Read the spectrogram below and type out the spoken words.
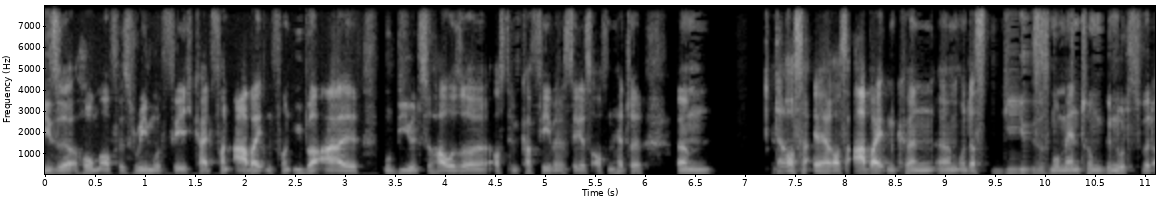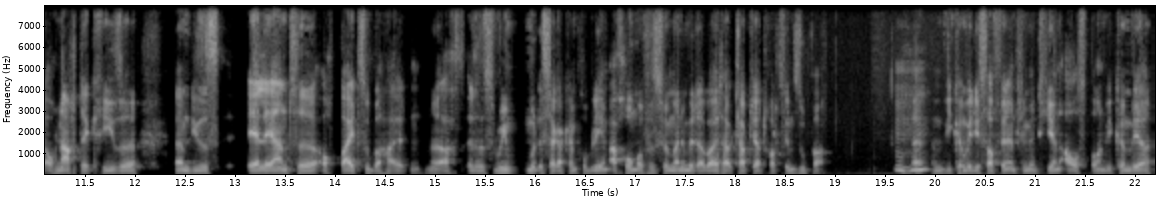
diese Homeoffice-Remote-Fähigkeit von Arbeiten von überall, mobil zu Hause, aus dem Café, wenn es den jetzt offen hätte, ähm, daraus äh, arbeiten können ähm, und dass dieses Momentum genutzt wird, auch nach der Krise, ähm, dieses Erlernte auch beizubehalten. Ne? Ach, also das Remote ist ja gar kein Problem. Ach, Homeoffice für meine Mitarbeiter klappt ja trotzdem super. Mhm. Ähm, wie können wir die Software implementieren, ausbauen? Wie können wir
